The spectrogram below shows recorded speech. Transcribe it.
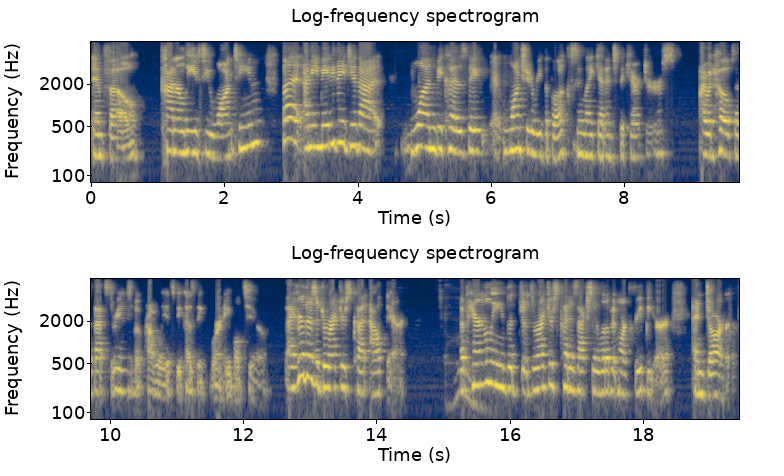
info, kind of leaves you wanting. But I mean, maybe they do that one because they want you to read the books and like get into the characters. I would hope that that's the reason, but probably it's because they weren't able to. I heard there's a director's cut out there. Apparently, the d- director's cut is actually a little bit more creepier and dark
